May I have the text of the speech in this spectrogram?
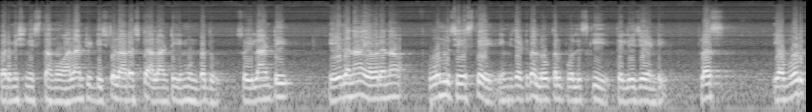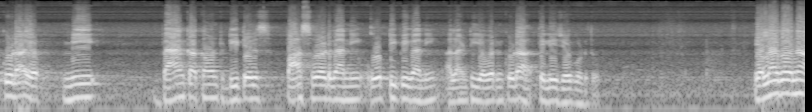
పర్మిషన్ ఇస్తాము. అలాంటి డిజిటల్ అరెస్ట్ అలాంటి ఏమి ఉండదు. సో ఇలాంటి ఏదైనా ఎవరైనా ఫోన్లు చేస్తే ఇమీడియట్గా లోకల్ పోలీస్కి తెలియజేయండి. ప్లస్ ఎవరు కూడా మీ బ్యాంక్ అకౌంట్ డీటెయిల్స్ పాస్వర్డ్ కానీ ఓటీపీ కానీ అలాంటి ఎవరిని కూడా తెలియజేయకూడదు. ఎలాగైనా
